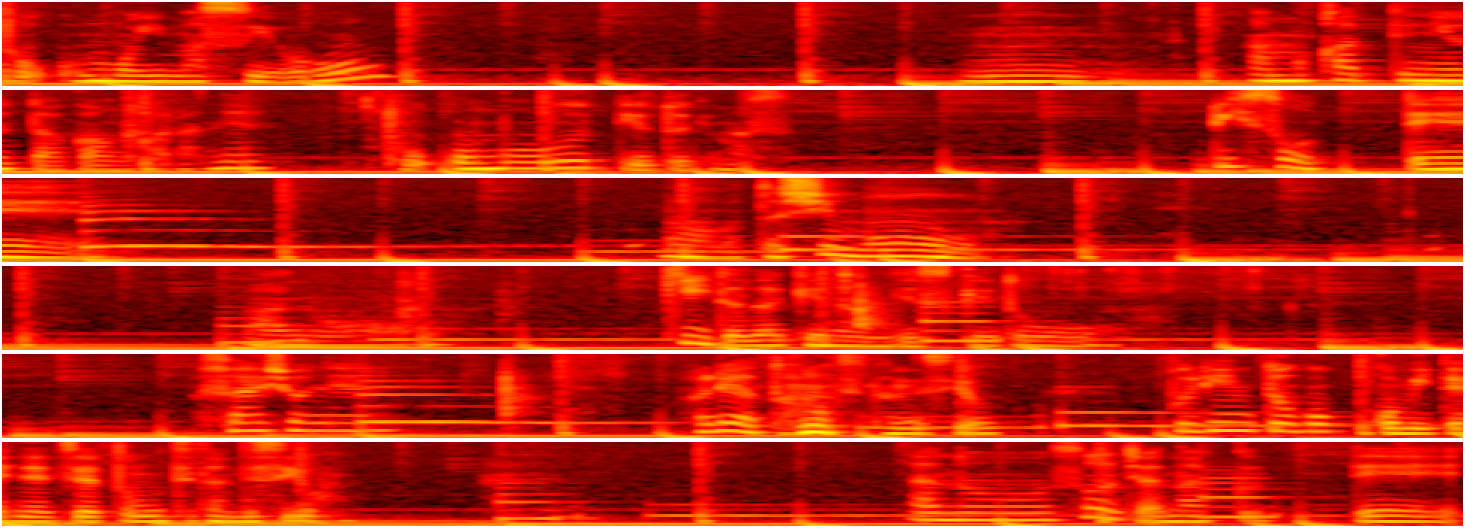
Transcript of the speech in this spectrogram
と思いますよ。うん。あんま勝手に言ったらあかんからね。と思うって言うときます。リソってまあ私も聞いただけなんですけど最初ねあれやと思ってたんですよ。プリントごっこみたいなやつやと思ってたんですよ。あのそうじゃなくって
